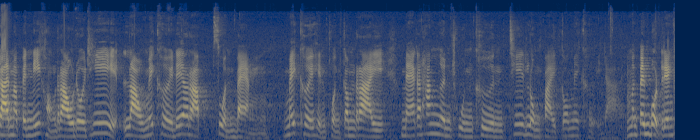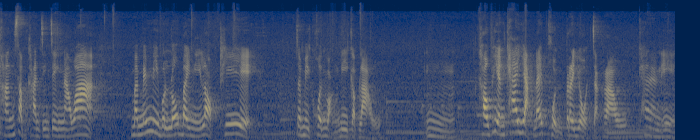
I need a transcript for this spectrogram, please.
กลายมาเป็นหนี้ของเราโดยที่เราไม่เคยได้รับส่วนแบ่ง ไม่เคยเห็นผลกำไร แม้กระทั่งเงินทุนคืนที่ลงไปก็ไม่เคยได้ มันเป็นบทเรียนครั้งสำคัญจริง ๆ นะว่า มันไม่มีบนโลกใบนี้หรอกที่จะมีคนหวังดีกับเรา อืมเขาเพียงแค่อยากได้ผลประโยชน์จากเราแค่นั้นเอง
